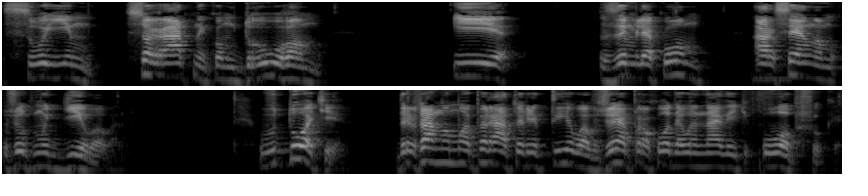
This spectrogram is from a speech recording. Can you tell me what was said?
своїм соратником, другом і земляком Арсеном Жутмудділовим. В доті державному операторі Тила вже проходили навіть обшуки.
